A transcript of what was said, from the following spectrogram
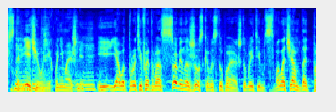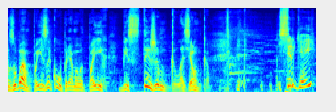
встреча у них, понимаешь ли. И я вот против этого особенно жестко выступаю, чтобы этим сволочам дать по зубам, по языку, прямо вот по их бесстыжим глазенкам. Сергей,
